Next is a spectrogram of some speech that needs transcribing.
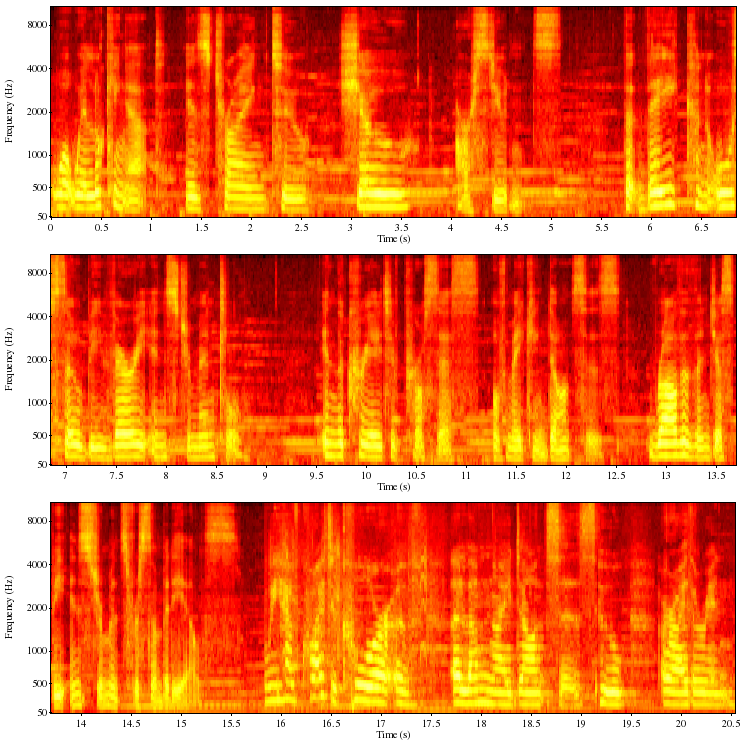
What we're looking at is trying to show our students that they can also be very instrumental in the creative process of making dances rather than just be instruments for somebody else. We have quite a core of alumni dancers who are either in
